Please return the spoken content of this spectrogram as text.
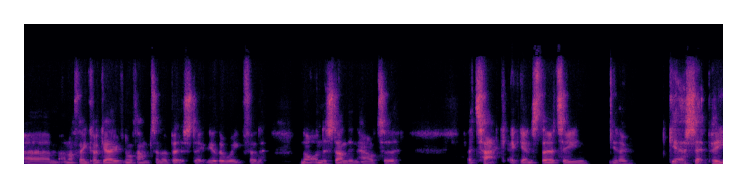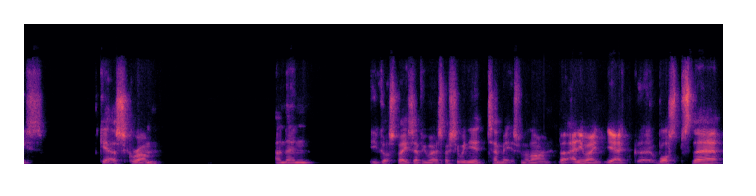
um, and I think I gave Northampton a bit of stick the other week for not understanding how to attack against 13. You know, get a set piece, get a scrum, and then you've got space everywhere, especially when you're 10 metres from the line. But anyway, yeah, uh, Wasps there.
